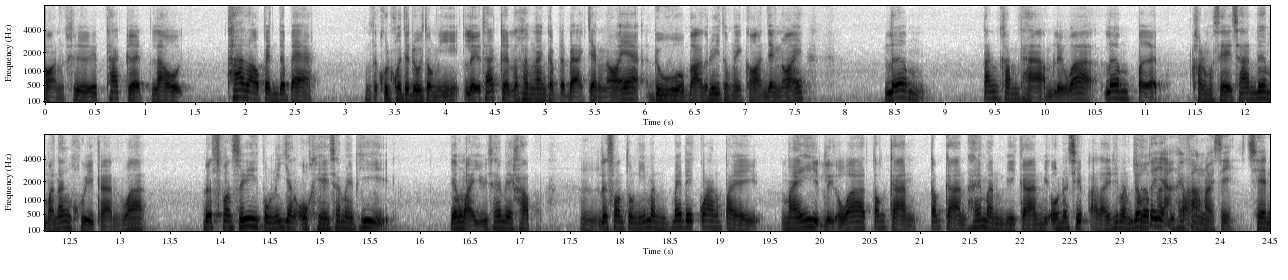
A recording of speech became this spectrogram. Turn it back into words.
ก่อนคือ ถ้าเกิดเราถ้าเราเป็น the back คุณควรจะดูตรงนี้ หรือถ้าเกิดเราทำงานกับ the back อย่างน้อยอะดู boundary ตรงนี้ก่อนอย่างน้อย เริ่มตั้งคำถามหรือว่าเริ่มเปิด conversation เริ่มมานั่งคุยกันว่า responsibility ตรงนี้ยังโอเคใช่ไหมพี่ ยังไหวอยู่ใช่ไหมครับ response ตรงนี้มันไม่ได้กว้างไปไหมหรือว่าต้องการต้องการให้มันมีการมี ownership อะไรที่มันยกเพิ่มตัวมอย่างให้รืเปล่ฟังหน่อยสิ เช่น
